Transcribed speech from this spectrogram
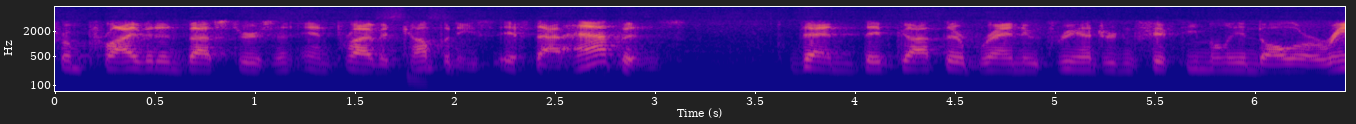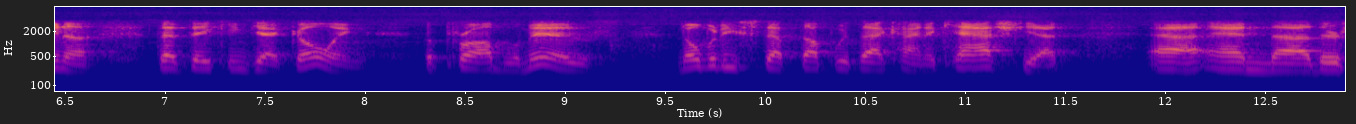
from private investors and, and private companies. If that happens, then they've got their brand new 350 million dollar arena that they can get going. The problem is nobody's stepped up with that kind of cash yet. uh, and uh, there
